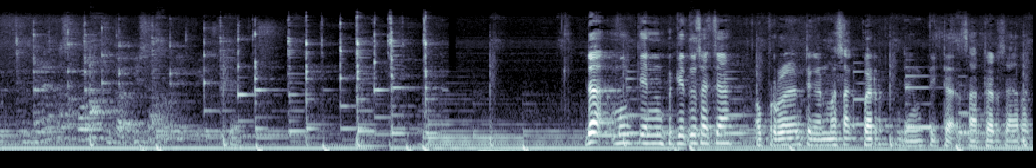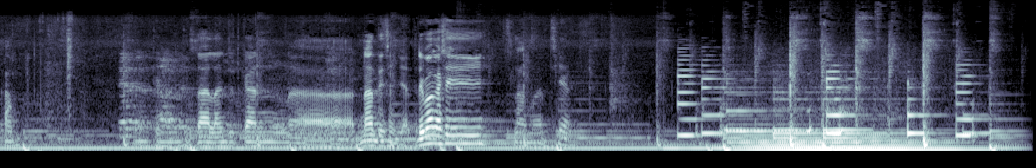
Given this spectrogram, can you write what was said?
Nggak, mungkin begitu saja obrolan dengan Mas Akbar yang tidak sadar saya rekam. Mungkin kita lanjutkan eh, nanti saja. Terima kasih. Selamat siang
